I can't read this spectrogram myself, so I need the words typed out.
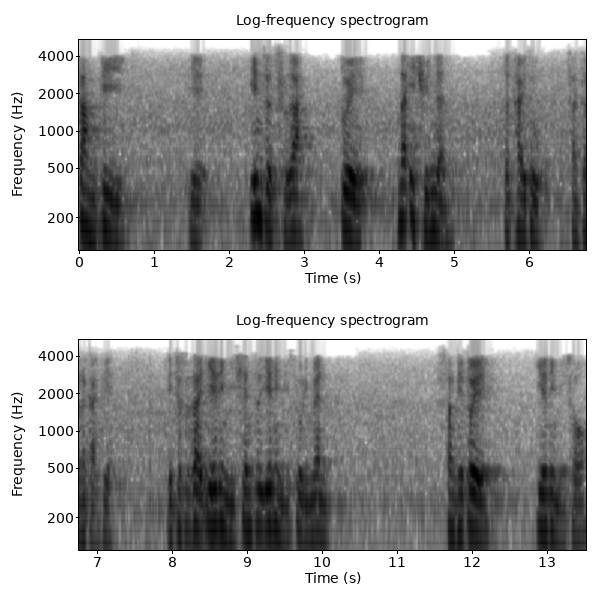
上帝也因着慈爱对那一群人的态度产生了改变，也就是在耶利米先知耶利米书里面，上帝对耶利米说：“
